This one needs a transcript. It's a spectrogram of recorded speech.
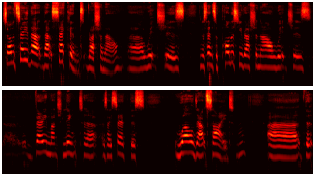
So I would say that that second rationale, uh, which is, in a sense, a policy rationale, which is uh, very much linked to, as I said, this world outside hmm, uh, that,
